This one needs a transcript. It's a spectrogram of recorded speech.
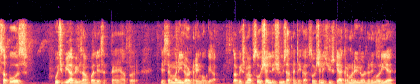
सपोज़ कुछ भी आप एग्ज़ाम्पल ले सकते हैं यहाँ पर। जैसे मनी लॉन्ड्रिंग हो गया। तो अब इसमें आप सोशल इश्यूज़ आपने देखा। सोशल इश्यूज़ क्या अगर मनी लॉन्ड्रिंग हो रही है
